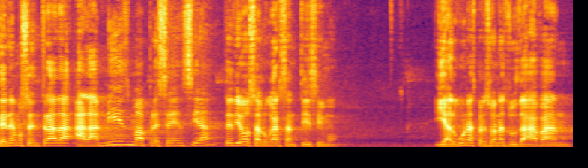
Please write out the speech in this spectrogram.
tenemos entrada a la misma presencia de Dios, al lugar santísimo. Y algunas personas dudaban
